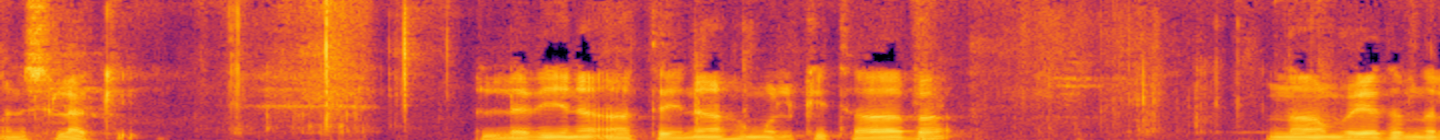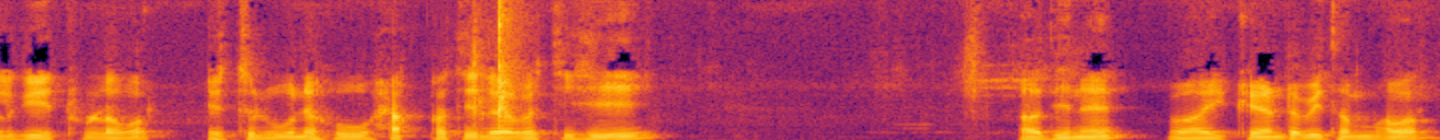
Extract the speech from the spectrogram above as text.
മനസ്സിലാക്കി. അല്ലദീന ആത്തൈനാഹുമുൽ കിതാബ നാം വേദം നൽകിയിട്ടുള്ളവർ യത്ലൂനഹു ഹക്കത്തിലവറ്റിഹി അതിനെ വായിക്കേണ്ട വിധം അവർ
